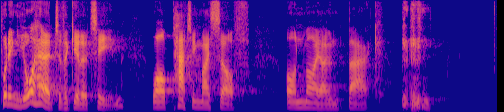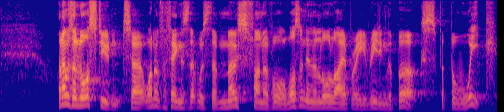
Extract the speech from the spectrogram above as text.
putting your head to the guillotine while patting myself on my own back. when I was a law student, uh, one of the things that was the most fun of all wasn't in the law library reading the books, but the week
